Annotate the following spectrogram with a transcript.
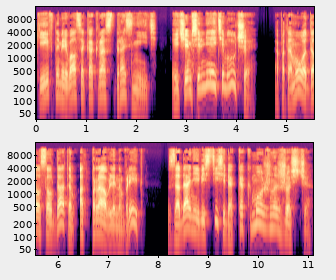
Киев намеревался как раз дразнить, и чем сильнее, тем лучше, а потому отдал солдатам, отправленным в рейд, задание вести себя как можно жестче.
